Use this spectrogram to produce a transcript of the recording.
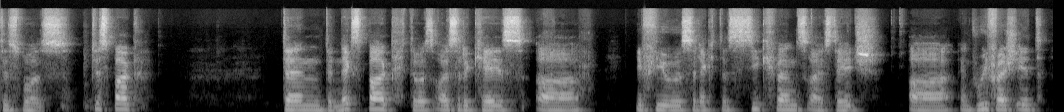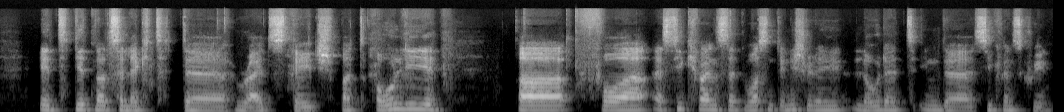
This was this bug. then the next bug, there was also the case uh, if you select a sequence or a stage uh, and refresh it, it did not select the right stage, but only uh, for a sequence that wasn't initially loaded in the sequence screen.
